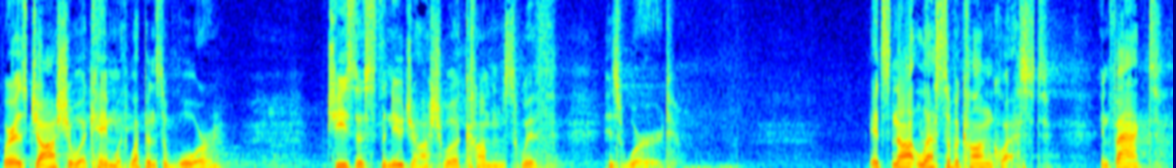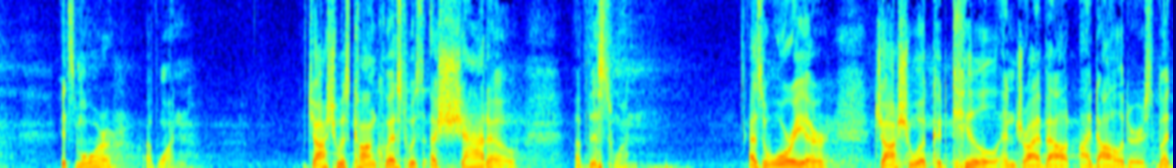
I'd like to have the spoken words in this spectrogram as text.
Whereas Joshua came with weapons of war, Jesus, the new Joshua, comes with his word. It's not less of a conquest. In fact, it's more of one. Joshua's conquest was a shadow of this one. As a warrior, Joshua could kill and drive out idolaters, but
